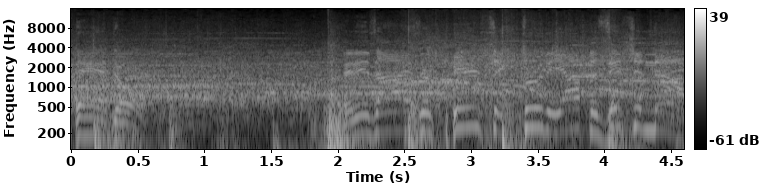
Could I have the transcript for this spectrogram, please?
Handle. And his eyes are piercing through the opposition now.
